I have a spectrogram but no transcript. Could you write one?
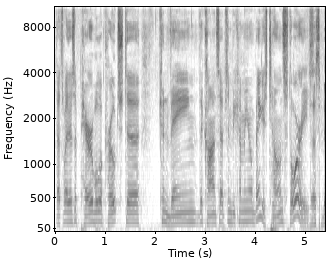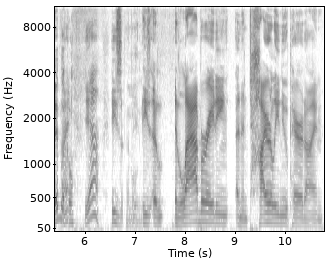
that's why there's a parable approach to conveying the concepts and becoming your own banker. He's telling stories. That's biblical. Right? Yeah, he's I mean, he's elaborating an entirely new paradigm,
